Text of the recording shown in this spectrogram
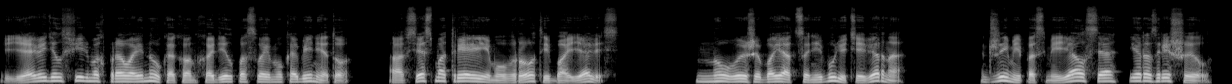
«Я видел в фильмах про войну, как он ходил по своему кабинету, а все смотрели ему в рот и боялись. Ну, вы же бояться не будете, верно?» Джимми посмеялся и разрешил,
